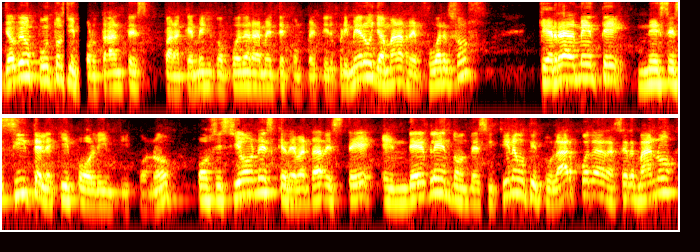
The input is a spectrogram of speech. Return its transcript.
yo veo puntos importantes para que México pueda realmente competir. Primero, llamar a refuerzos que realmente necesite el equipo olímpico, ¿no? Posiciones que de verdad esté endeble, en donde si tiene un titular pueda hacer mano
